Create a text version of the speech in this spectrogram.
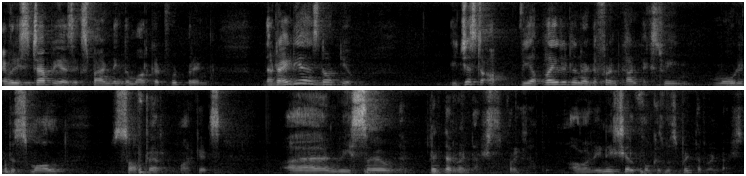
Every step he is expanding the market footprint. That idea is not new. We just up, we applied it in a different context. We moved into small software markets and we served printer vendors, for example. Our initial focus was printer vendors.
